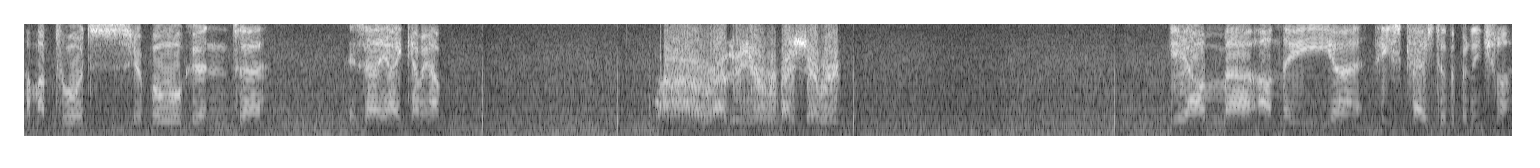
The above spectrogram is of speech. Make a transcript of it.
I'm up towards Cherbourg and uh, is AA coming up? Uh, roger, you're over by Cherbourg. Yeah, I'm uh, on the uh, east coast of the peninsula.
